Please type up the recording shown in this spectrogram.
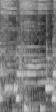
Thank you.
